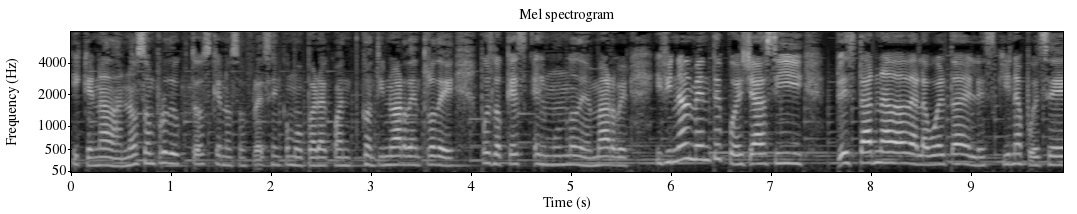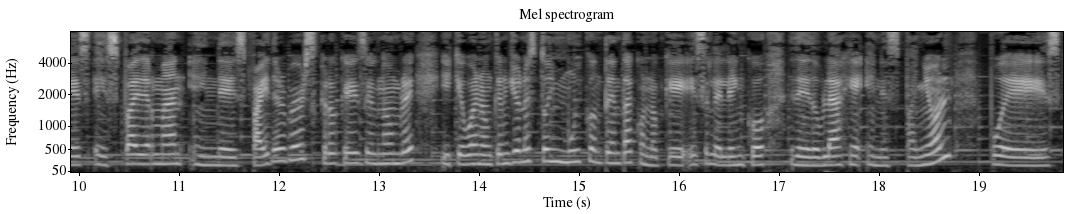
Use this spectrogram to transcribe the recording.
y que nada, no son productos que nos ofrecen como para continuar dentro de pues lo que es el mundo de Marvel. Y finalmente pues ya sí está nada de la vuelta de la esquina, pues es Spider-Man in the Spider-Verse, creo que es el nombre, y que bueno, aunque yo no estoy muy contenta con lo que es el elenco de doblaje en español, pues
